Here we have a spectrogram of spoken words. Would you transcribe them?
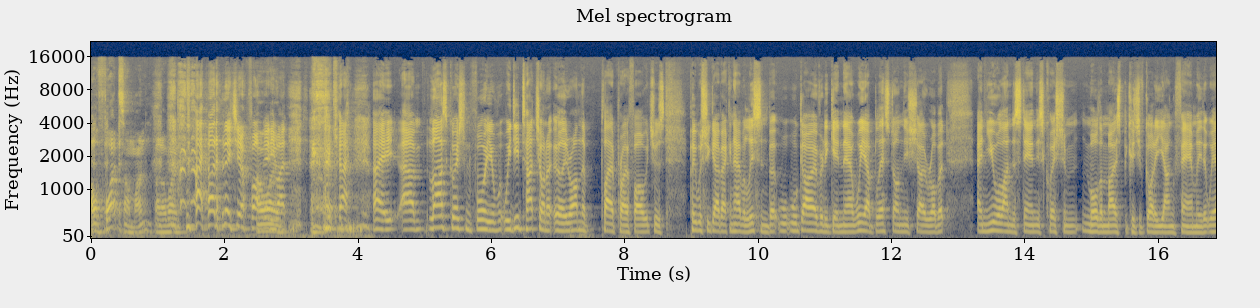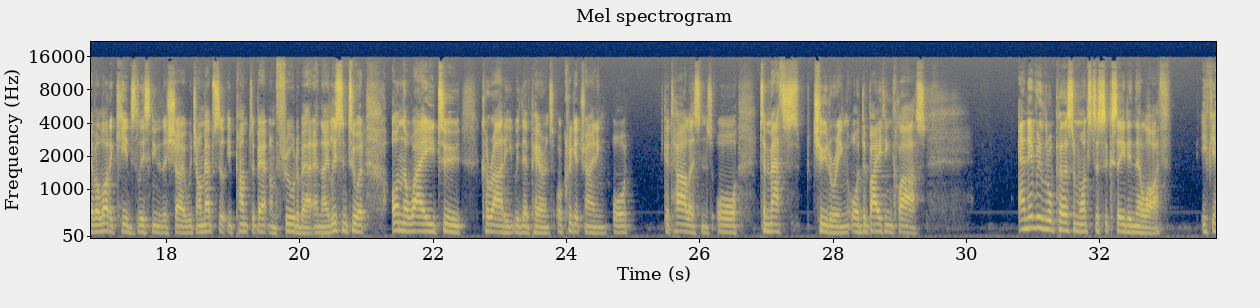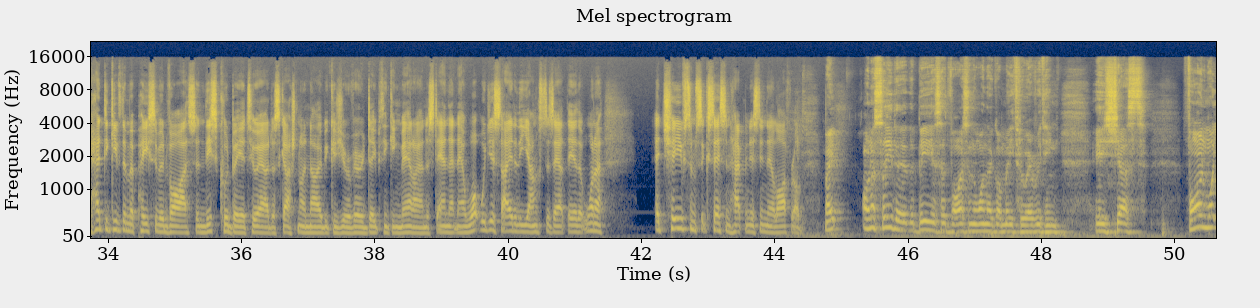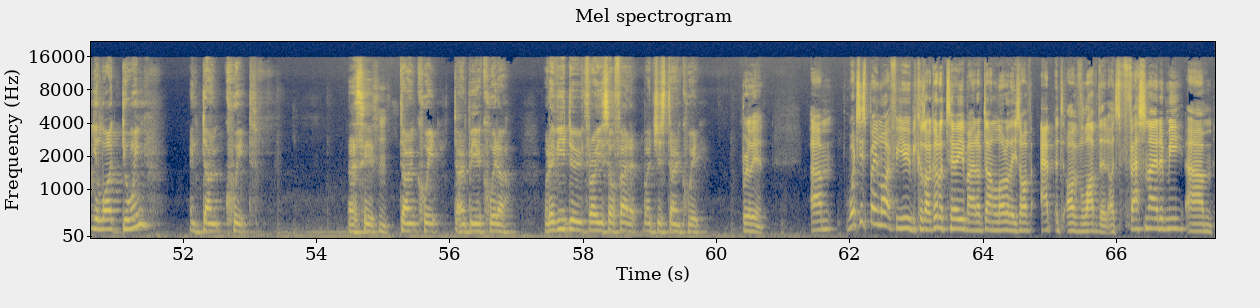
I'll fight someone, but I won't. I don't need you to I anyone. okay. Hey, um, last question for you. We did touch on it earlier on the player profile, which was people should go back and have a listen, but we'll, we'll go over it again now. We are blessed on this show, Robert, and you will understand this question more than most because you've got a young family. That we have a lot of kids listening to the show, which I'm absolutely pumped about and I'm thrilled about, and they listen to it on the way to karate with their parents, or cricket training, or guitar lessons, or to maths tutoring, or debating class and every little person wants to succeed in their life. If you had to give them a piece of advice, and this could be a two hour discussion, I know because you're a very deep thinking man, I understand that now. What would you say to the youngsters out there that want to achieve some success and happiness in their life, Rob? Mate, honestly, the, the biggest advice and the one that got me through everything is just find what you like doing and don't quit. That's it. Hmm. Don't quit. Don't be a quitter. Whatever you do, throw yourself at it, but just don't quit. Brilliant. Um, what's this been like for you? Because I got to tell you, mate, I've done a lot of these. I've I've loved it. It's fascinated me. Um,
